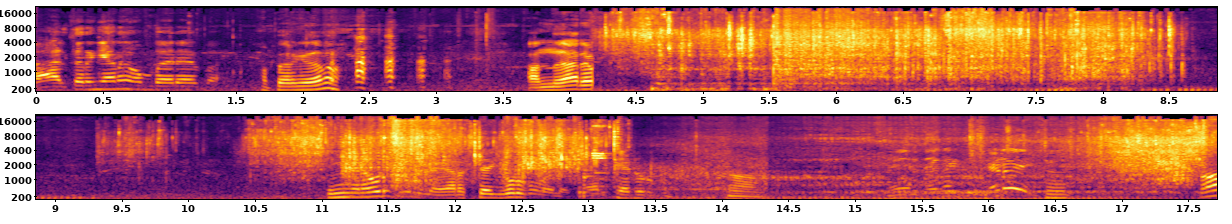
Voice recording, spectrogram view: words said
കാലത്തിറങ്ങിയാണ് ഒമ്പതര അപ്പൊ ഇറങ്ങിയതാണോ അന്ന് അര ഇങ്ങനെ കൊടുക്കില്ലേ ഇറച്ചിയാക്കി കൊടുക്കണല്ലോ ഇറച്ചിയായിട്ട് കൊടുക്കും. ആ. ആ.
